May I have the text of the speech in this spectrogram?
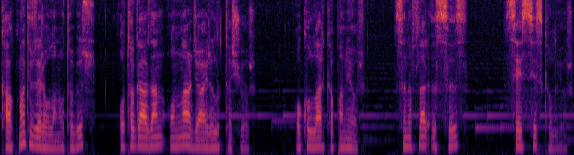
Kalkmak üzere olan otobüs otogardan onlarca ayrılık taşıyor. Okullar kapanıyor. Sınıflar ıssız, sessiz kalıyor.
